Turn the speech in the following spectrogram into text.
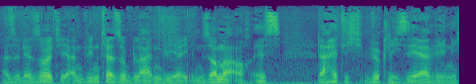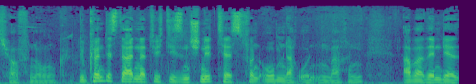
Also der sollte ja im Winter so bleiben, wie er im Sommer auch ist. Da hätte ich wirklich sehr wenig Hoffnung. Du könntest da natürlich diesen Schnitttest von oben nach unten machen, aber wenn der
